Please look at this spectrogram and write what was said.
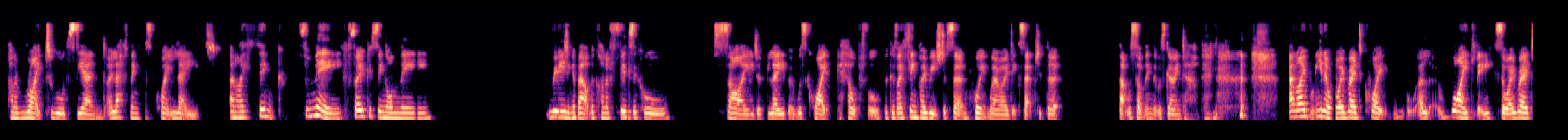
kind of right towards the end. I left things quite late. And I think for me, focusing on the reading about the kind of physical side of labour was quite helpful because I think I reached a certain point where I'd accepted that that was something that was going to happen. and I, you know, I read quite widely. So I read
